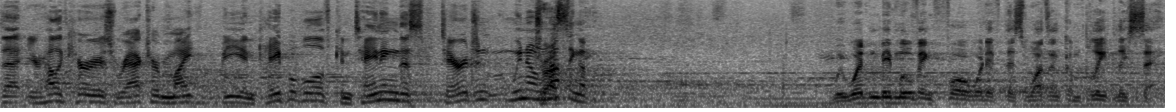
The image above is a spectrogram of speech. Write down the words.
that your helicarrier's reactor might be incapable of containing this Terrigen? We know Trust nothing me. of. We wouldn't be moving forward if this wasn't completely safe.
